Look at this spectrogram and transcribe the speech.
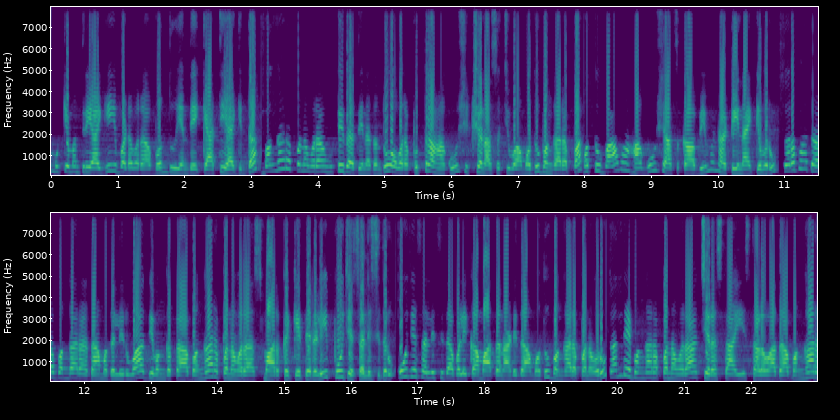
ಮುಖ್ಯಮಂತ್ರಿಯಾಗಿ ಬಡವರ ಬಂಧು ಎಂದೇ ಖ್ಯಾತಿಯಾಗಿದ್ದ ಬಂಗಾರಪ್ಪನವರ ಹುಟ್ಟಿದ ದಿನದಂದು ಅವರ ಪುತ್ರ ಹಾಗೂ ಶಿಕ್ಷಣ ಸಚಿವ ಮಧು ಬಂಗಾರಪ್ಪ ಮತ್ತು ಭಾವ ಹಾಗೂ ಶಾಸಕ ಭೀಮಣ್ಣ ಟಿ ನಾಯ್ಕ ಇವರು ಸೊರಬಾದ ಬಂಗಾರ ಧಾಮದಲ್ಲಿರುವ ದಿವಂಗತ ಬಂಗಾರಪ್ಪನವರ ಸ್ಮಾರಕಕ್ಕೆ ತೆರಳಿ ಪೂಜೆ ಸಲ್ಲಿಸಿದರು. ಪೂಜೆ ಸಲ್ಲಿಸಿದ ಬಳಿಕ ಮಾತನಾಡಿದ ಮಧು ಬಂಗಾರಪ್ಪನವರು, ತಂದೆ ಬಂಗಾರಪ್ಪನವರ ಚಿರಸ್ಥಾಯಿ ಸ್ಥಳವಾದ ಬಂಗಾರ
